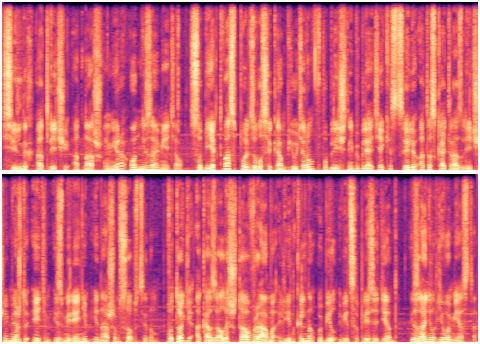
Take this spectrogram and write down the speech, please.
Сильных отличий от нашего мира он не заметил. Субъект воспользовался компьютером в публичной библиотеке с целью отыскать различия между этим измерением и нашим собственным. В итоге оказалось, что Авраама Линкольна убил вице-президент и занял его место.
